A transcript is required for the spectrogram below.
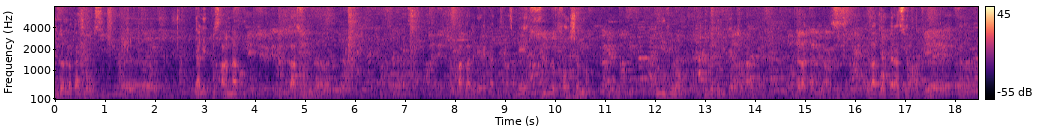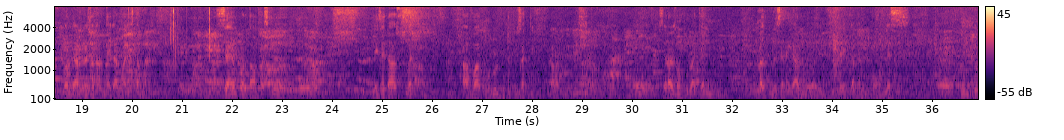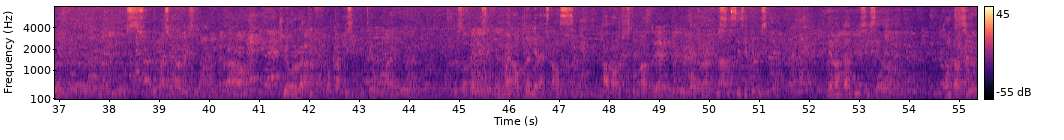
elle donne l'occasion aussi d'aller plus en avant, pas sur, je ne veux pas parler des règles de la concurrence, mais sur le fonctionnement que nous voulons de l'autorité régionale, de la concurrence, de la coopération entre euh, l'organe régional, mais également les C'est important parce que euh, les États souhaitent avoir un rôle beaucoup plus actif dans la concurrence. Euh, c'est la raison pour laquelle, pour, le Sénégal, il faudrait quand même qu'on laisse un peu au structures national aussi, en tout cas, jouer un rôle actif, donc la possibilité au moins de de se prononcer, au moins en première instance, avant justement que l'autorité régionale puisse se saisir des dossiers. Bien entendu, si c'est un contentieux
